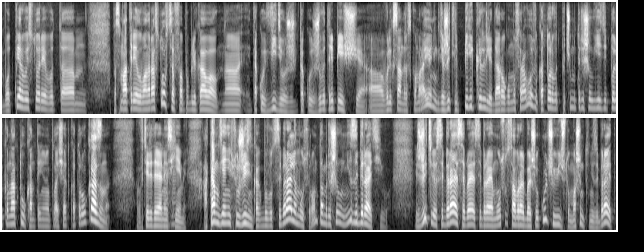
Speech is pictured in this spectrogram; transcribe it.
Вот первая история, вот эм, посмотрел Иван Ростовцев, опубликовал э, такое видео, такое животрепещущее э, в Александровском районе, где житель перекрыли дорогу мусоровозу, который вот почему-то решил ездить только на ту контейнерную площадку, которая указана в территориальной схеме. А там, где они всю жизнь как бы вот собирали мусор, он там решил не забирать его. Жители собирая, собирая, собирая мусор, собрали большую кучу, видят, что машина-то не забирает.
